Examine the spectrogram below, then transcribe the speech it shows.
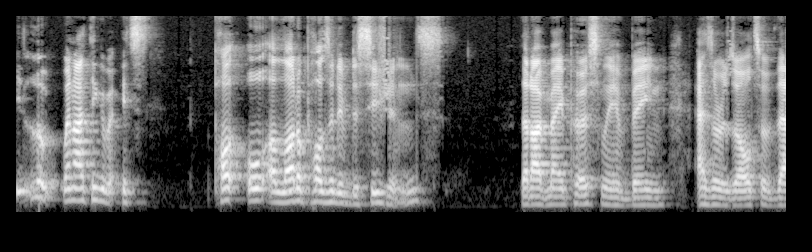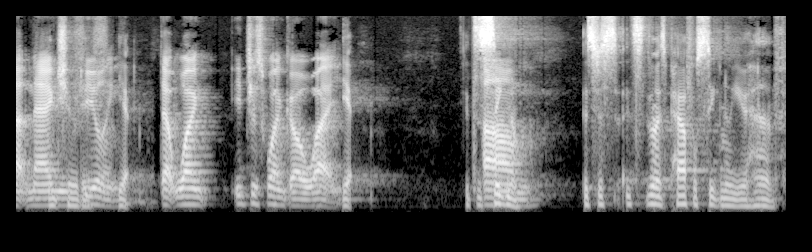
look when I think of it, it's po- a lot of positive decisions that I've made personally have been as a result of that nagging Intuitive. feeling yep. that won't it just won't go away. Yep. It's a signal. Um, it's just it's the most powerful signal you have.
